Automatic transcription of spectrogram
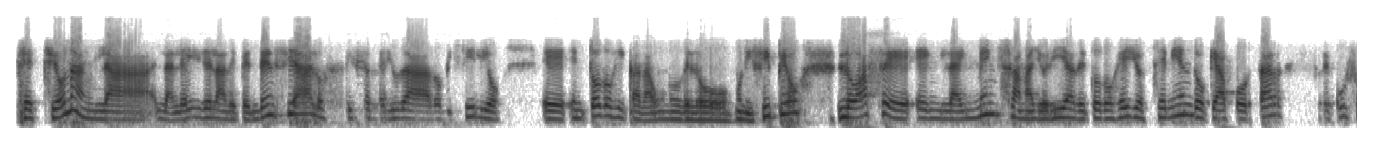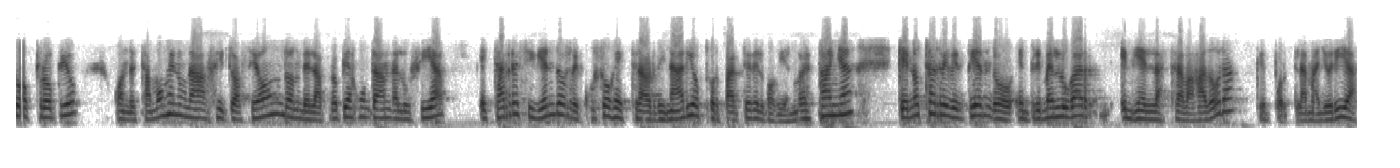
gestionan la, la ley de la dependencia, los servicios de ayuda a domicilio eh, en todos y cada uno de los municipios. Lo hace en la inmensa mayoría de todos ellos teniendo que aportar recursos propios cuando estamos en una situación donde la propia Junta de Andalucía está recibiendo recursos extraordinarios por parte del Gobierno de España, que no está revirtiendo, en primer lugar, ni en las trabajadoras, que porque la mayoría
